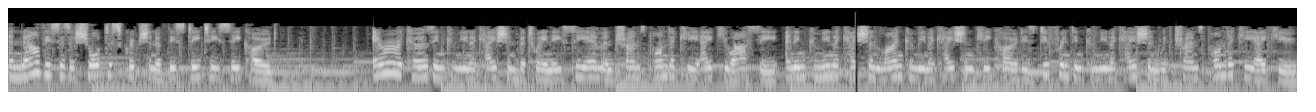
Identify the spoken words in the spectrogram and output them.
And now this is a short description of this DTC code. Error occurs in communication between ECM and transponder key ECU assy, and in communication line communication key code is different in communication with transponder key ECU.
